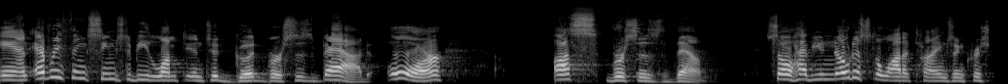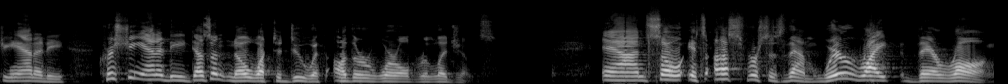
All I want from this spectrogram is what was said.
and everything seems to be lumped into good versus bad, or us versus them. So, have you noticed a lot of times in Christianity, Christianity doesn't know what to do with other world religions. And so it's us versus them. We're right, they're wrong.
